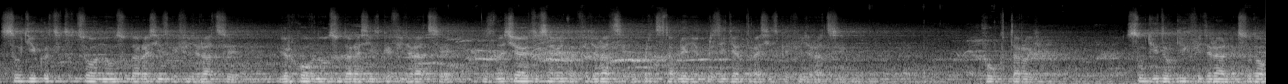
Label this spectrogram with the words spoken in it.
Судьи Конституционного суда Российской Федерации, Верховного суда Российской Федерации назначаются Советом Федерации по представлению президента Российской Федерации. Пункт 2. Судьи других федеральных судов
